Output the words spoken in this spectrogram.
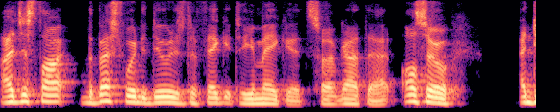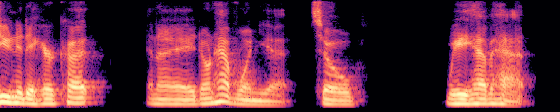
I just thought the best way to do it is to fake it till you make it. So I've got that. Also, I do need a haircut and I don't have one yet. So we have a hat,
